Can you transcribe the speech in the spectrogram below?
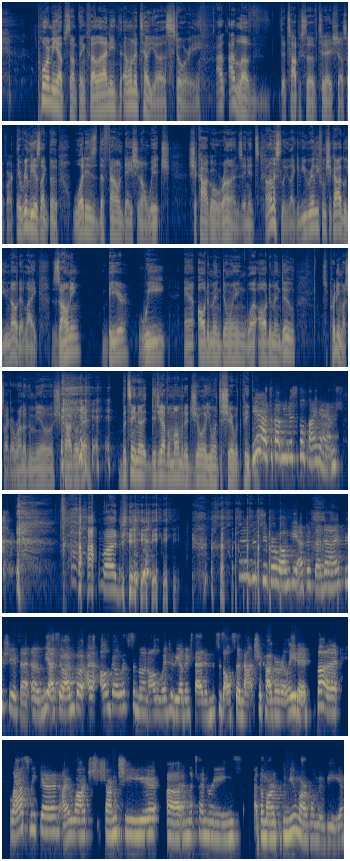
pour me up something, fella. I need, I want to tell you a story. I, I love the topics of today's show so far. It really is like the, what is the foundation on which Chicago runs? And it's honestly, like, if you really from Chicago, you know that like zoning, beer, weed, and aldermen doing what aldermen do, it's pretty much like a run of the mill Chicago day. Bettina, did you have a moment of joy you want to share with the people? yeah, it's about municipal finance. My G. It is a super wonky episode. No, I appreciate that. Um, yeah, so I'm go. I, I'll go with Simone all the way to the other side, and this is also not Chicago related. But last weekend, I watched Shang Chi uh, and the Ten Rings, the Mar- the new Marvel movie,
